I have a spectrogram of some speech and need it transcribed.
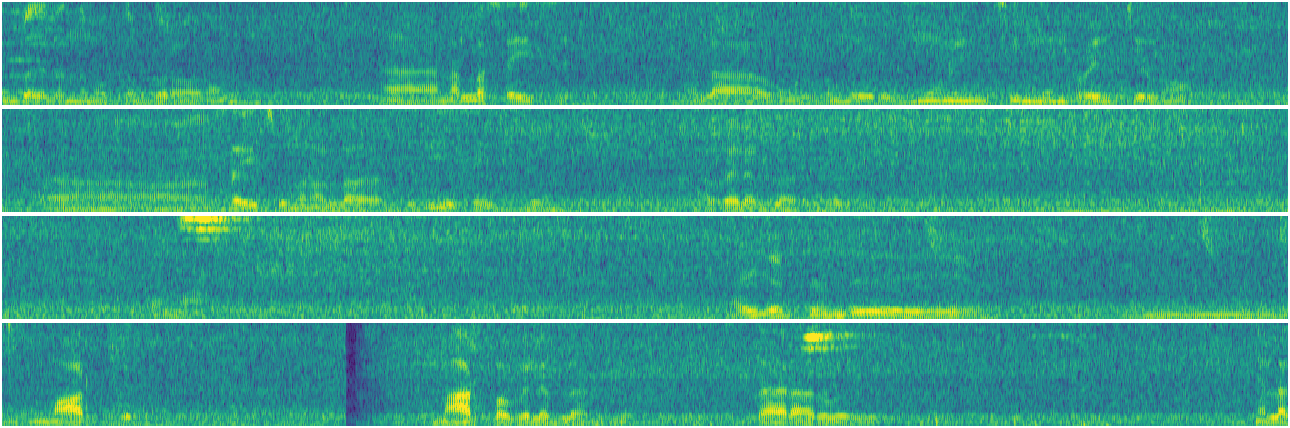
எண்பதுலேருந்து நூற்றம்பது ரூபா வரும். நல்ல சைஸு நல்லா உங்களுக்கு வந்து ஒரு மூணு இன்ச்சு மூன்றரை இன்ச் இருக்கும். சைஸ் வந்து நல்லா பெரிய சைஸு அவைலபிளாக இருக்குது ஆமாம் அதுக்கடுத்து வந்து மார்க். மார்க் அவைலபிளாக இருக்குது பேர் அறுபது. நல்லா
